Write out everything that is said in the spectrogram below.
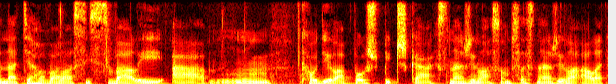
naťahovala si svaly a mm, chodila po špičkách, snažila som sa, snažila, ale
